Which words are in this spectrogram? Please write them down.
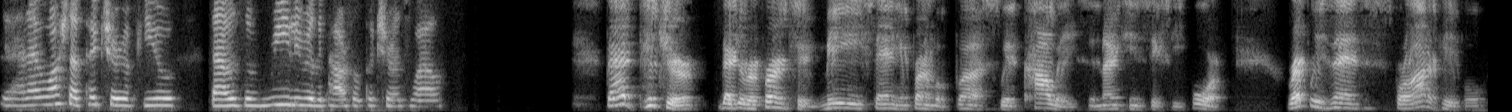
Yeah, and I watched that picture of you. That was a really, really powerful picture as well. That picture that you're referring to, me standing in front of a bus with colleagues in 1964, represents for a lot of people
